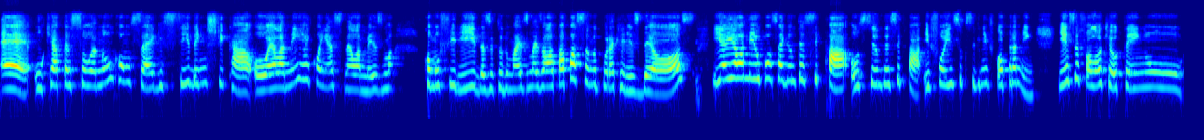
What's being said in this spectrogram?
é o que a pessoa não consegue se identificar ou ela nem reconhece nela mesma como feridas e tudo mais, mas ela tá passando por aqueles BOs e aí ela meio consegue antecipar ou se antecipar. E foi isso que significou para mim. E aí você falou que eu tenho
